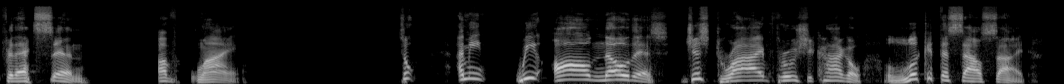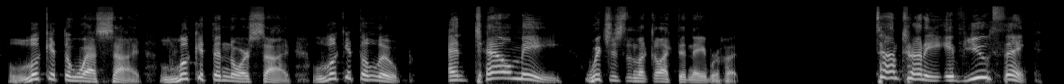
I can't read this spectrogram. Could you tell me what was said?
for that sin of lying. So, I mean, we all know this. Just drive through Chicago. Look at the south side. Look at the west side. Look at the north side. Look at the loop and tell me which is the neglected neighborhood. Tom Tunney, if you think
